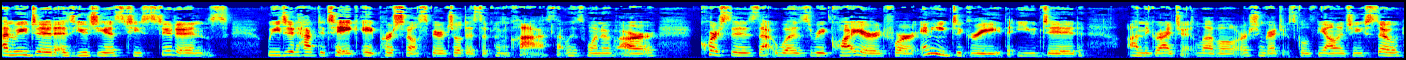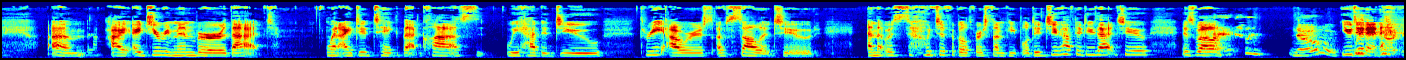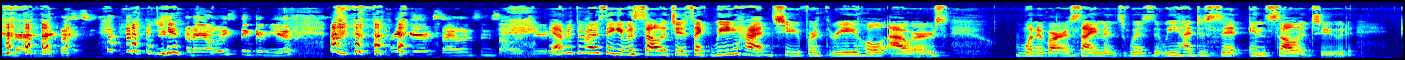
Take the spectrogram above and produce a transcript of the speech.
And we did, as UGST students, we did have to take a personal spiritual discipline class. That was one of our courses that was required for any degree that you did on the graduate level or Urshan Graduate School of Theology. So um, I, I do remember that when I did take that class, we had to do three hours of solitude. And that was so difficult for some people. Did you have to do that too, as well? I actually no, you didn't. Did not do that in my class. you... but I always think of you. I hear of silence and solitude. Yeah, but the most thing it was solitude. It's like we had to for three whole hours. One of our assignments was that we had to sit in solitude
